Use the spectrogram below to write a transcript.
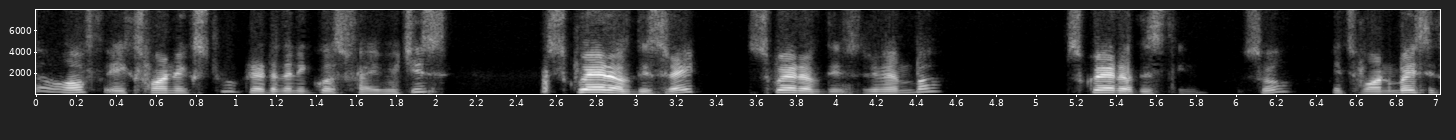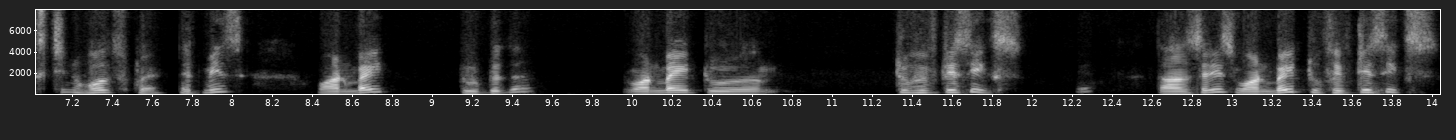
of x1, x2 greater than equals 5, which is square of this, right? Square of this, remember? Square of this thing. So it's 1 by 16 whole square. That means 1 by 2 to the 1 by 2, um, 256. The answer is 1 by 256.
